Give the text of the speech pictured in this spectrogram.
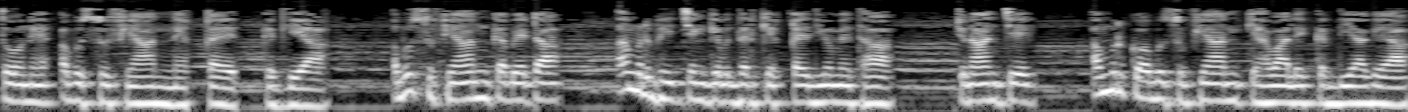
تو انہیں ابو سفیان نے قید کر لیا ابو سفیان کا بیٹا امر بھی جنگ بدر کے قیدیوں میں تھا، چنانچہ امر کو ابو سفیان کے حوالے کر دیا گیا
